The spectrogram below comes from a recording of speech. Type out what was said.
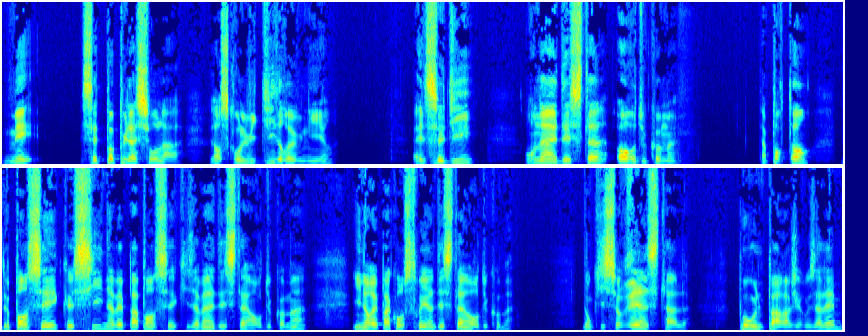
Mais cette population-là, lorsqu'on lui dit de revenir, elle se dit on a un destin hors du commun. C'est important de penser que s'ils n'avaient pas pensé qu'ils avaient un destin hors du commun, ils n'auraient pas construit un destin hors du commun. Donc ils se réinstallent pour une part à Jérusalem,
